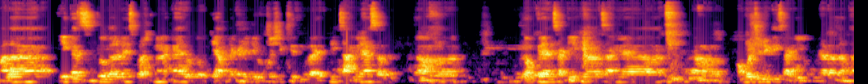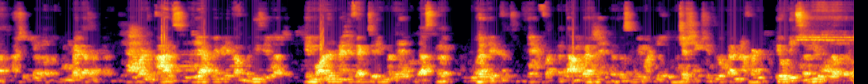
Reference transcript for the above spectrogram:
मला एकच जो दरवेळेस प्रश्न काय होतो की आपल्याकडे जी उच्च शिक्षित मुलं आहेत ती चांगल्या नोकऱ्यांसाठी किंवा चांगल्या ऑपॉर्च्युनिटीसाठी पुण्याला जातात नाशिकला जातात मुंबईला जातात. पण आज जे आपल्याकडे कंपनीज येतात ते मॉडर्न मॅन्युफॅक्चरिंगमध्ये जास्त फक्त कामगार नाही तर जसं मी म्हटलं उच्च शिक्षित लोकांना पण तेवढी संधी उपलब्ध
